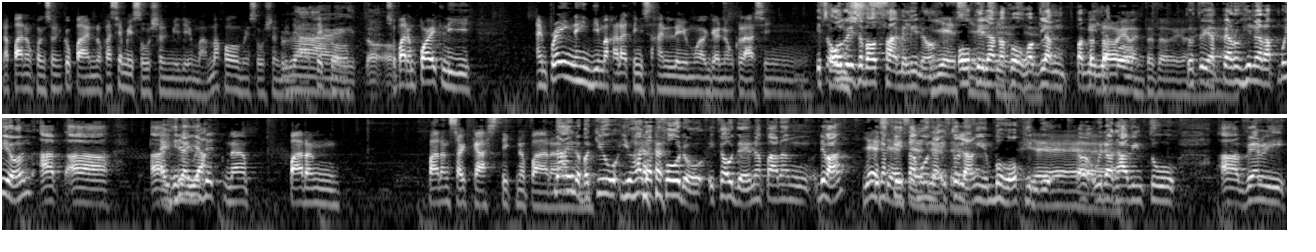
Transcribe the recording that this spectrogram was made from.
na parang concern ko paano kasi may social media yung mama ko, may social media ate ko. Right, oo. So parang partly, I'm praying na hindi makarating sa kanila yung mga ganong klaseng It's always posts. about family, no? Yes, okay yes, lang yes, ako, yes. wag lang pamilya Totoo ko. yun, totoo yun. Totoo yan. Yeah. Pero hinarap mo yun at ah, ah, I deal hinaya. with it na parang parang sarcastic na parang... Na, I know, but you you had that photo, ikaw din, na parang, di ba? Yes, Pinakita yes, mo yes, na yes, ito yes. lang, yung buhok, hindi, Yeah. uh, without having to uh, very,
